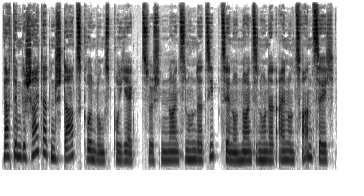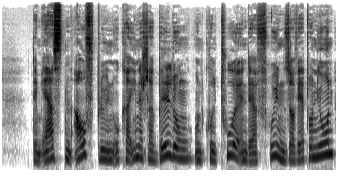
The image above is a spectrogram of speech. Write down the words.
Nach dem gescheiterten Staatsgründungsprojekt zwischen 1917 und 1921, dem ersten Aufblühen ukrainischer Bildung und Kultur in der frühen Sowjetunion,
